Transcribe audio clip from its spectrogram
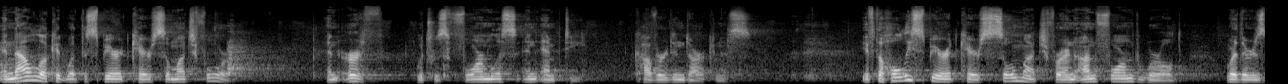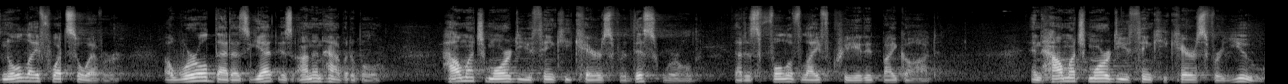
And now look at what the Spirit cares so much for an earth which was formless and empty covered in darkness. If the Holy Spirit cares so much for an unformed world, where there is no life whatsoever, a world that as yet is uninhabitable, how much more do you think he cares for this world that is full of life created by God? And how much more do you think he cares for you,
